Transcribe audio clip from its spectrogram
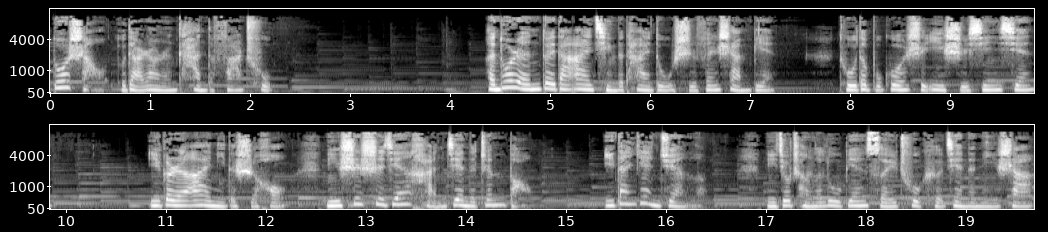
多少有点让人看得发怵。很多人对待爱情的态度十分善变，图的不过是一时新鲜。一个人爱你的时候，你是世间罕见的珍宝；一旦厌倦了，你就成了路边随处可见的泥沙。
